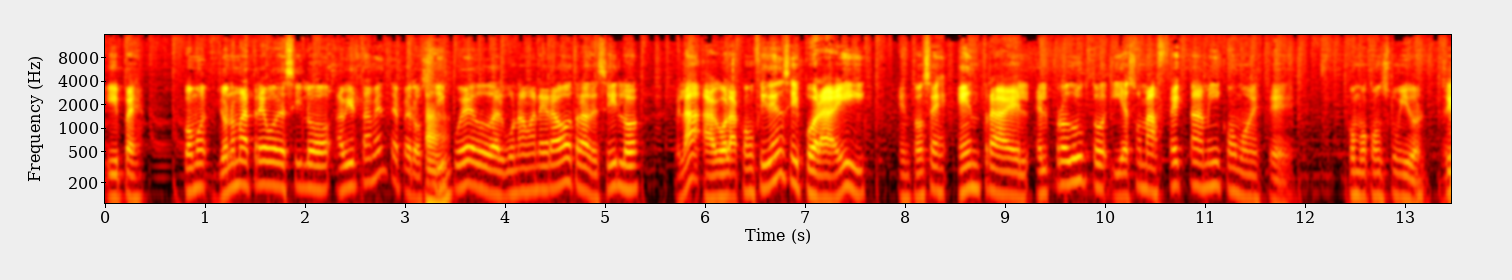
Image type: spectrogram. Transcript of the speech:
Y pues, como yo no me atrevo a decirlo abiertamente, pero sí puedo de alguna manera u otra decirlo ¿verdad? Hago la confidencia y por ahí entonces entra el, el producto y eso me afecta a mí como este como consumidor. Sí,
